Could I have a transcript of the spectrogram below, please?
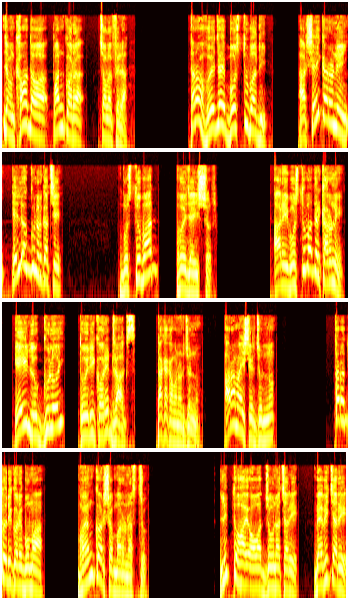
যেমন খাওয়া দাওয়া পান করা, চলাফেরা। তারা হয়ে যায় বস্তুবাদী। আর সেই কারণেই এই লোকগুলোর কাছে বস্তুবাদ হয়ে যায় ঈশ্বর। আর এই বস্তুবাদের কারণে এই লোকগুলোই তৈরি করে ড্রাগস, টাকা কামানোর জন্য। আরামাইশের জন্য তারা তৈরি করে বোমা, ভয়ঙ্কর সব মারণাস্ত্র। লিপ্ত হয় অবাধ যৌনাচারে, ব্যভিচারে,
